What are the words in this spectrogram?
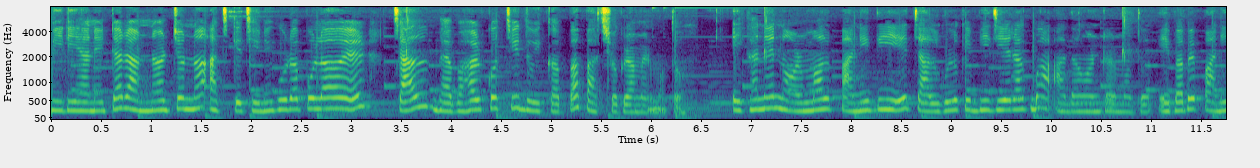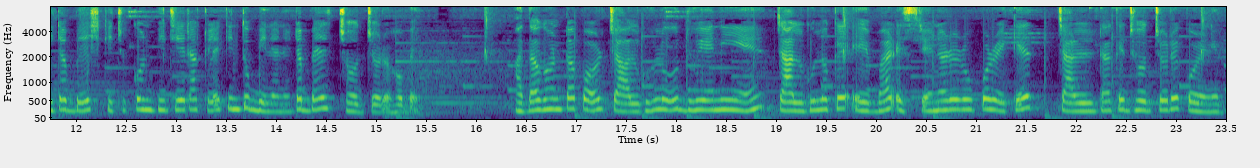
বিরিয়ানিটা রান্নার জন্য আজকে চিনি গুঁড়া পোলাওয়ের চাল ব্যবহার করছি দুই কাপ বা পাঁচশো গ্রামের মতো। এখানে নর্মাল পানি দিয়ে চালগুলোকে ভিজিয়ে রাখব আধা ঘণ্টার মতো। এভাবে পানিটা বেশ কিছুক্ষণ ভিজিয়ে রাখলে কিন্তু বিরিয়ানিটা বেশ ঝরঝরে হবে। আধা ঘণ্টা পর চালগুলো ধুয়ে নিয়ে চালগুলোকে এবার স্ট্রেনারের উপর রেখে চালটাকে ঝরঝরে করে নেব।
